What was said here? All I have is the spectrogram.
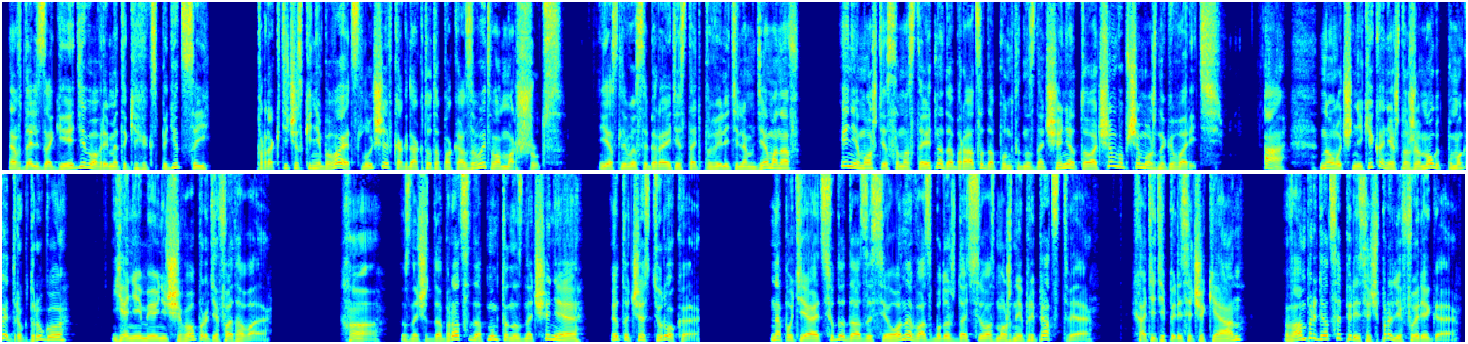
В Дальзагеде во время таких экспедиций практически не бывает случаев, когда кто-то показывает вам маршрут. Если вы собираетесь стать повелителем демонов и не можете самостоятельно добраться до пункта назначения, то о чем вообще можно говорить? А, но ученики, конечно же, могут помогать друг другу. Я не имею ничего против этого. Ха, значит, добраться до пункта назначения — это часть урока. На пути отсюда до Азосиона вас будут ждать всевозможные препятствия. Хотите пересечь океан? Вам придётся пересечь пролив Эрига.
